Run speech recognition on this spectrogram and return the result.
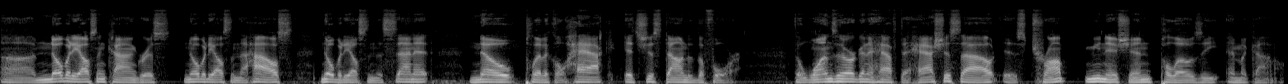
Uh, nobody else in Congress, nobody else in the House, nobody else in the Senate, no political hack. It's just down to the four. The ones that are going to have to hash this out is Trump, Mnuchin, Pelosi, and McConnell.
